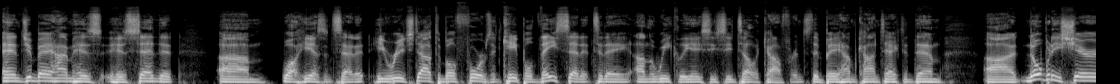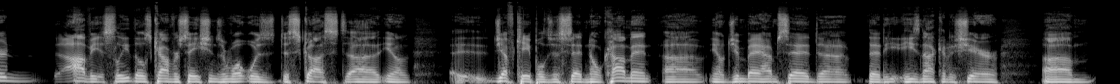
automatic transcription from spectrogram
and Jim Boeheim has has said that. Um, well, he hasn't said it. He reached out to both Forbes and Capel. They said it today on the weekly ACC teleconference that Boeheim contacted them. Uh, nobody shared, obviously, those conversations or what was discussed. Uh, you know, Jeff Capel just said no comment. Uh, you know, Jim Boeheim said uh, that he, he's not going to share um,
